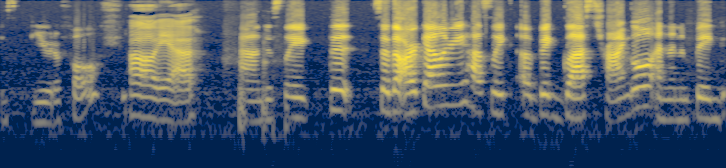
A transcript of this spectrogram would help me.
is beautiful. oh yeah. and just like the so the art gallery has like a big glass triangle and then a big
